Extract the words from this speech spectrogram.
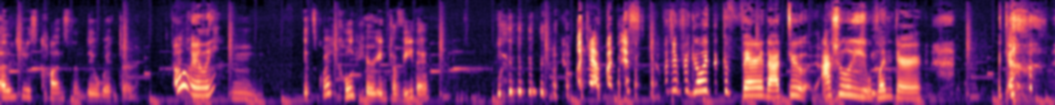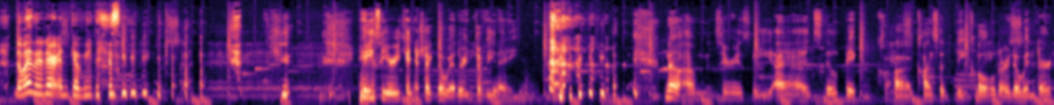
I'll choose constantly winter. oh, really? Hmm. It's quite cold here in Cavite. Yeah, but if but if we're going to compare that to actually winter, the weather there in Cavite Hey Siri, can you check the weather in Cavite? no, um, seriously, I, still pick uh, constantly cold or the winter.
